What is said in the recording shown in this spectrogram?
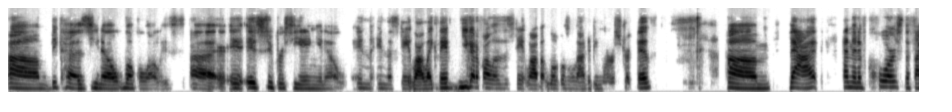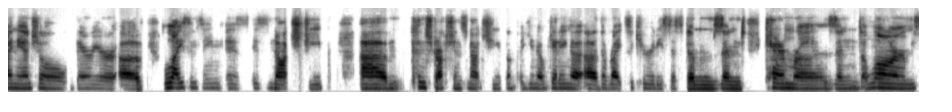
um, because, you know, local always uh, is superseding, you know, in, in the state law. Like they, you got to follow the state law, but locals allowed to be more restrictive. Um, that and then of course the financial barrier of licensing is is not cheap um, construction's not cheap you know getting a, a, the right security systems and cameras and alarms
